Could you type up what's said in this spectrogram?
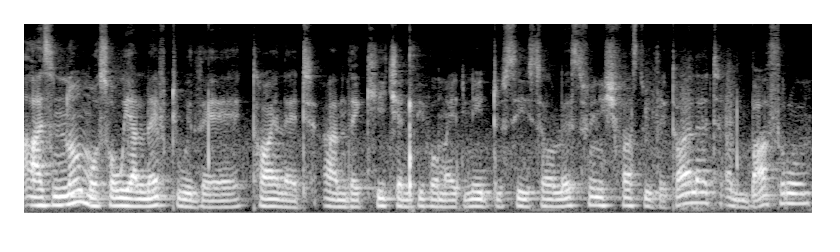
as normal so we are left with the toilet and the kitchen. People might need to see. So let's finish first with the toilet and bathroom.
